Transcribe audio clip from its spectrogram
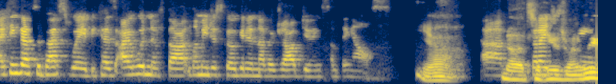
I think that's the best way because I wouldn't have thought, let me just go get another job doing something else. Yeah. Um, no, that's a huge one. We,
